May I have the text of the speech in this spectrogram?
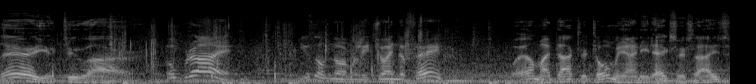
there you two are. O'Brien, you don't normally join the fray. Well, my doctor told me I need exercise.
